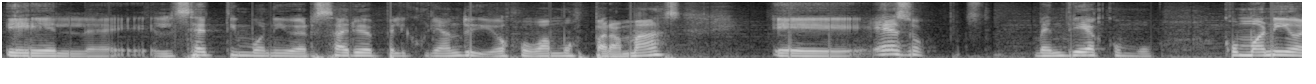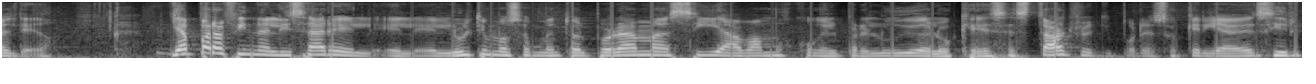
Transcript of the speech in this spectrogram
el, el séptimo aniversario de Peliculeando y ojo, vamos para más, eh, eso pues, vendría como, como anillo al dedo. Ya para finalizar el, el- el último segmento del programa, sí, ya vamos con el preludio de lo que es Star Trek y por eso quería decir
